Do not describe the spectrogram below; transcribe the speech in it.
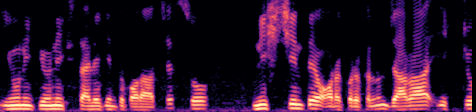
ইউনিক ইউনিক স্টাইলে কিন্তু করা আছে। সো নিশ্চিন্তে অর্ডার করে ফেলুন। যারা একটু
